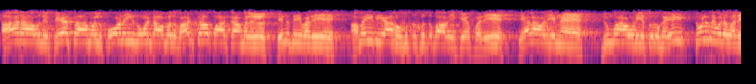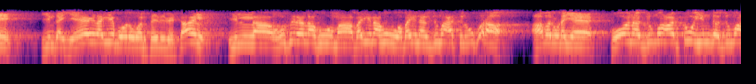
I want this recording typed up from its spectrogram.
ஆறாவது பேசாமல் போனை நோண்டாமல் வாட்ஸ்அப் பார்க்காமல் என்ன செய்வது? அமைதியாக குத்துபாவை கேட்பது ஏழாவது என்ன? ஜும்மாவுடைய தொழுகையை தொழுது விடுவது. இந்த ஏழையும் ஒருவர் செய்துவிட்டால் இல்லா உசிரலகு மா பைனஹு பைனல் ஜுமாத்தில் உகுரா. அவருடைய போன ஜுமா டு இந்த ஜுமா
